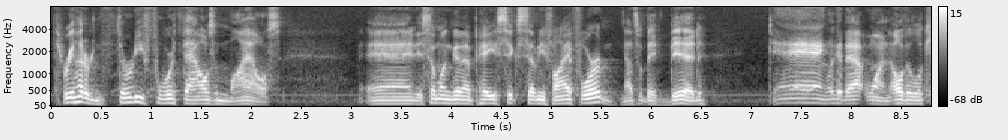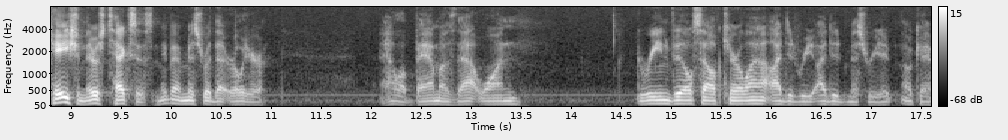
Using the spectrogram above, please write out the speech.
334,000 miles, and is someone going to pay 675 for it? That's what they've bid. Dang, look at that one. Oh, the location. There's Texas. Maybe I misread that earlier. Alabama is that one. Greenville, South Carolina. I did read. I did misread it. Okay.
